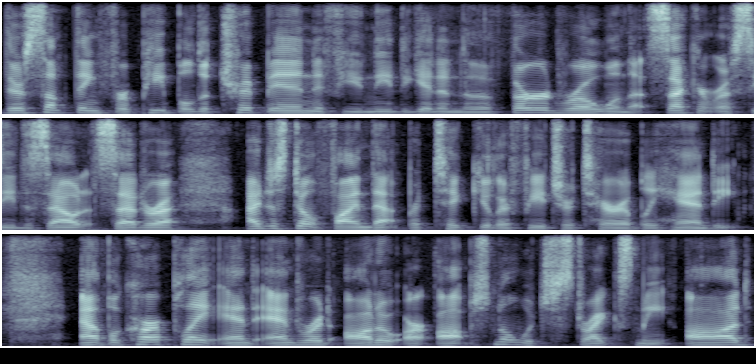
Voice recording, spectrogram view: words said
there's something for people to trip in if you need to get into the third row when that second row seat is out, etc. I just don't find that particular feature terribly handy. Apple CarPlay and Android Auto are optional, which strikes me odd.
